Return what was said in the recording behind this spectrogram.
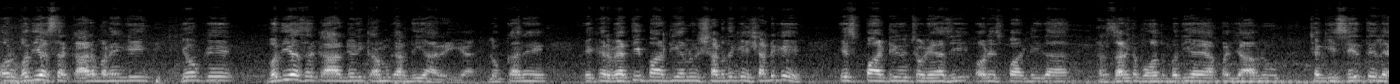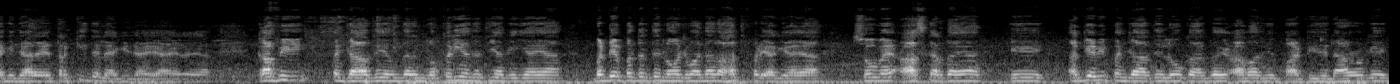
ਔਰ ਵਧੀਆ ਸਰਕਾਰ ਬਣੇਗੀ, ਕਿਉਂਕਿ ਵਧੀਆ ਸਰਕਾਰ ਜਿਹੜੀ ਕੰਮ ਕਰਦੀ ਆ ਰਹੀ ਹੈ। ਲੋਕਾਂ ਨੇ ਇੱਕ ਰਵੈਤੀ ਪਾਰਟੀਆਂ ਨੂੰ ਛੱਡ ਕੇ ਛੱਡ ਕੇ ਇਸ ਪਾਰਟੀ ਨੂੰ ਚੁਣਿਆ ਸੀ ਔਰ ਇਸ ਪਾਰਟੀ ਦਾ ਰਿਜ਼ਲਟ ਬਹੁਤ ਵਧੀਆ ਆ। ਪੰਜਾਬ ਨੂੰ ਚੰਗੀ ਸਿਹਤ ਤੇ ਲੈ ਕੇ ਜਾ ਰਹੇ, ਤਰੱਕੀ ਤੇ ਲੈ ਕੇ ਜਾ ਰਹੇ ਆ। ਕਾਫੀ ਪੰਜਾਬ ਦੇ ਅੰਦਰ ਨੌਕਰੀਆਂ ਦਿੱਤੀਆਂ ਗਈਆਂ ਆ। ਵੱਡੇ ਪੱਧਰ ਤੇ ਨੌਜਵਾਨਾਂ ਦਾ ਹੱਥ ਫੜਿਆ ਗਿਆ ਆ। ਸੋ ਮੈਂ ਆਸ ਕਰਦਾ ਆ ਕਿ ਅੱਗੇ ਵੀ ਪੰਜਾਬ ਦੇ ਲੋਕ ਆਦਮੀ- ਆਮ ਆਦਮੀ ਪਾਰਟੀ ਦੇ ਨਾਲ ਹੋਣਗੇ।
